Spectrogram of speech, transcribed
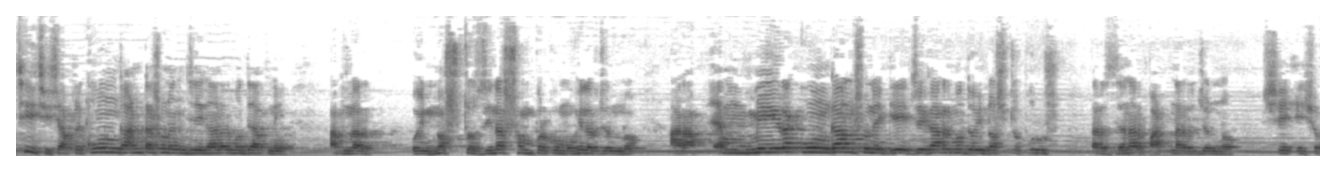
ছি ছি ছি, আপনি কোন গানটা শোনেন যে গানের মধ্যে আপনি আপনার ওই নষ্ট জিনার সম্পর্ক মহিলার জন্য আর মেয়েরা কোন গান শুনে গে যে গানের মধ্যে ওই নষ্ট পুরুষ তার জেনার পার্টনারের জন্য সে এইসব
